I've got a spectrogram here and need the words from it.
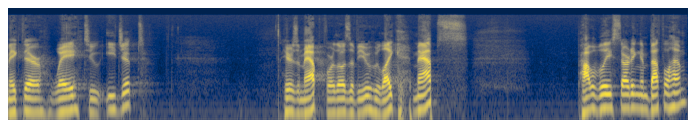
make their way to Egypt. Here's a map for those of you who like maps. Probably starting in Bethlehem.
